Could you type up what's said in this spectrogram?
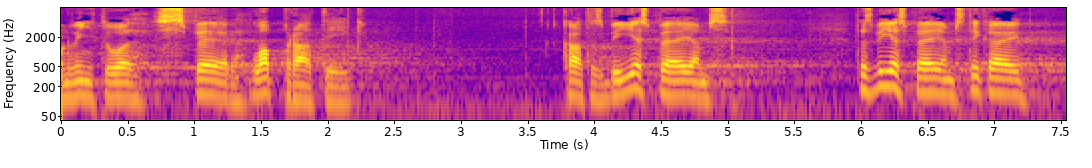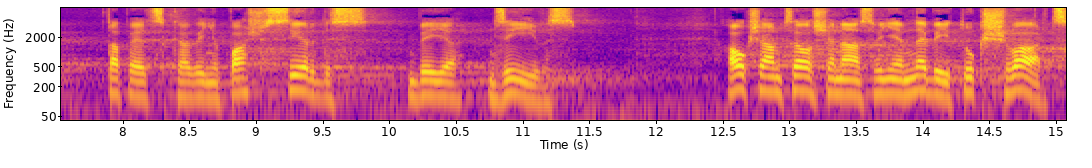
un viņi to spēra labprātīgi. Kā tas bija iespējams? Tas bija iespējams tikai tāpēc, ka viņu pašu sirdis bija dzīves. Augšām celšanās viņiem nebija tukšs vārds,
